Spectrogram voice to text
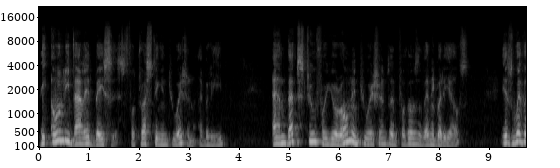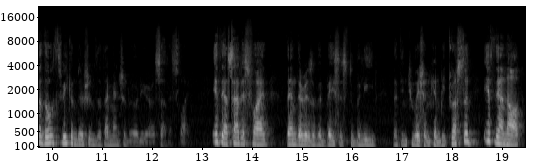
The only valid basis for trusting intuition, I believe, and that's true for your own intuitions and for those of anybody else, is whether those three conditions that I mentioned earlier are satisfied. If they're satisfied, then there is a good basis to believe that intuition can be trusted. If they're not,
